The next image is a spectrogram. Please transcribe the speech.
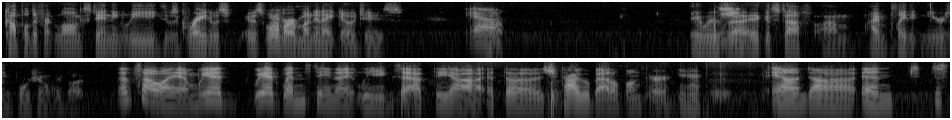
couple different long-standing leagues. It was great. It was it was one of our Monday night go-tos. Yeah. Uh, It was We- uh, it good stuff. Um, I haven't played it in years, unfortunately, but That's how I am. We had we had Wednesday night leagues at the uh, at the Chicago Battle Bunker, Mhm. And uh, and just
